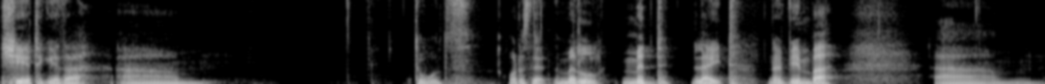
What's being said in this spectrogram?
share together um, towards, what is that, the middle, mid, late November, um,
